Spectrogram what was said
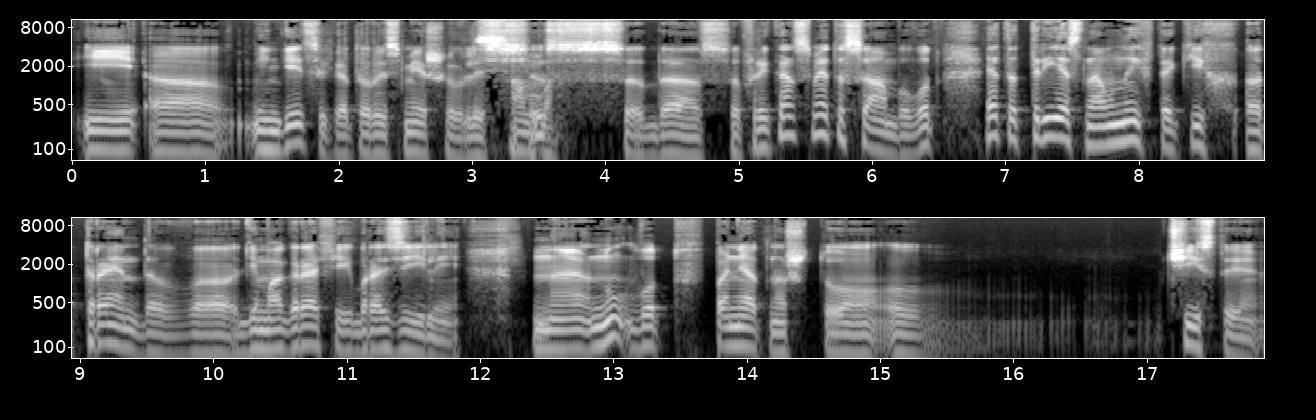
и э, индейцы, которые смешивались с, да, с африканцами, это самбо. Вот это три основных таких э, тренда в демографии Бразилии. Э, ну, вот понятно, что чистые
